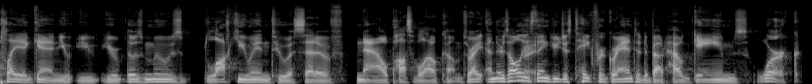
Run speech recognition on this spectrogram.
play again. You you your those moves lock you into a set of now possible outcomes, right? And there's all these right. things you just take for granted about how games work.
